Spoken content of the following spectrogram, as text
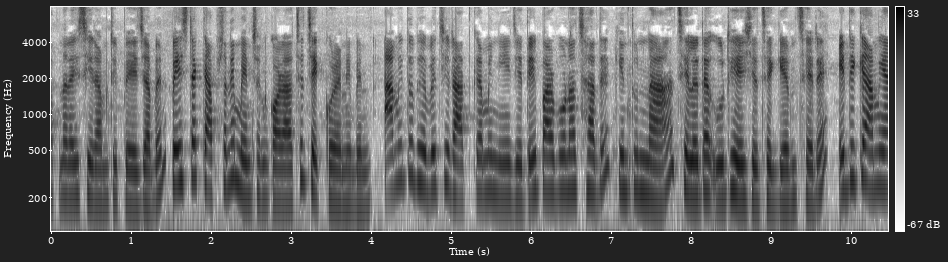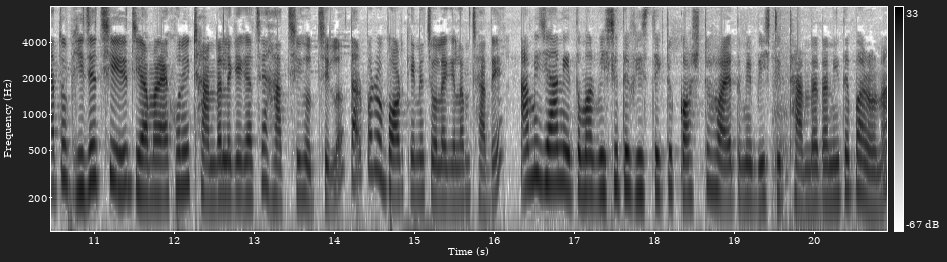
আপনারা এই সিরামটি পেয়ে যাবেন। পেজটা ক্যাপশনে মেনশন করা আছে চেক করে নেবেন। আমি তো ভেবেছি রাতকে আমি নিয়ে যেতেই পারব না ছাদে, কিন্তু না, ছেলেটা উঠে এসেছে গেম ছেড়ে। এদিকে আমি এত ভিজেছি যে আমার এখনই ঠান্ডা লেগে গেছে, হাঁচি হচ্ছিল। তারপরও বর কেনে চলে গেলাম ছাদে। আমি জানি তোমার বৃষ্টিতে ভিজতে একটু কষ্ট হয়, তুমি বৃষ্টির ঠান্ডাটা নিতে পারো না।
